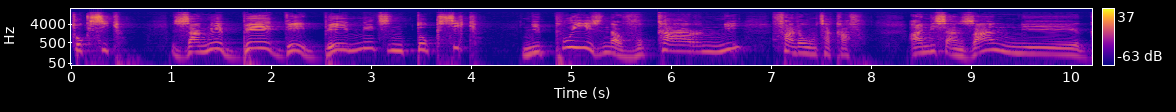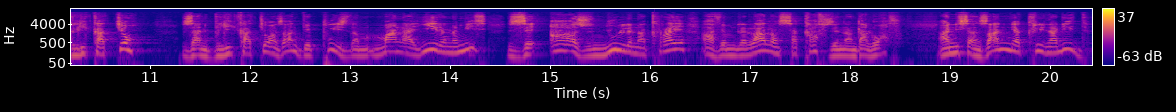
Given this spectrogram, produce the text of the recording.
toksika. Izany hoe be dia be mihitsy ny toksika Ny poizina vokarin'ny fandrahoan-tsakafo, anisan'izany ny glycation, izany glycation izany dia poizina manahirana mihitsy izay azon'ny olona anankiray avy amin'ny alalan'ny sakafo izay nandalo afo. Anisan'izany ny acrynamide,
